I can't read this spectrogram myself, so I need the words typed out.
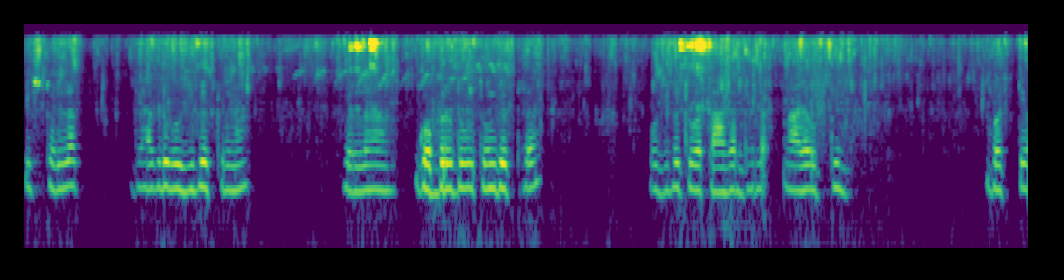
ಇಷ್ಟೆಲ್ಲ ಬ್ಯಾಗ್ಡಿಗೆ ಒಗಿಬೇಕಿನ್ನು ಎಲ್ಲ ಗೊಬ್ಬರದ್ದು ತುಂಬಿಟ್ರೆ ಒಗಿಬೇಕು ಇವತ್ತು ಆಗಲ್ರಿಲ್ಲ ನಾಳೆ ಹೋಗ್ತೀನಿ ಬಟ್ಟೆ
